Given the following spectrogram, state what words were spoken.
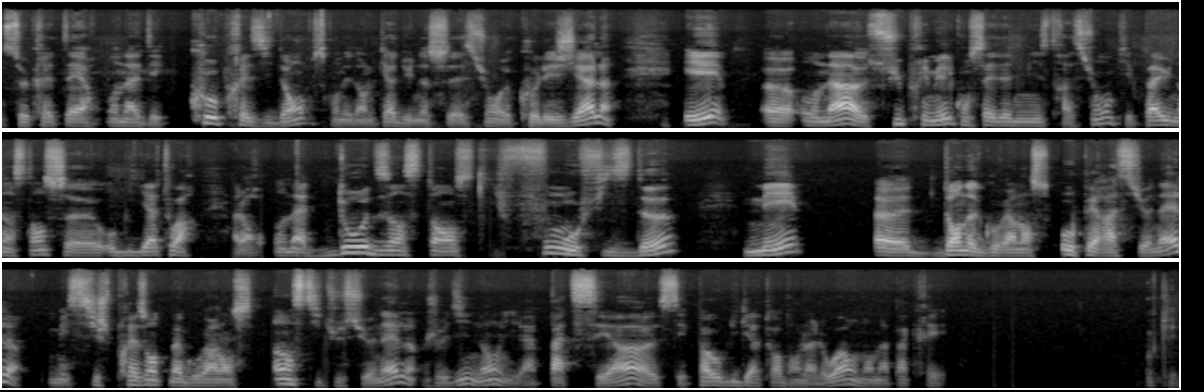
secrétaire, on a des coprésidents, parce qu'on est dans le cadre d'une association euh, collégiale, et euh, on a supprimé le conseil d'administration, qui n'est pas une instance obligatoire. Alors, on a d'autres instances qui font office d'eux, mais euh, dans notre gouvernance opérationnelle, mais si je présente ma gouvernance institutionnelle, je dis non, il n'y a pas de CA, euh, c'est pas obligatoire dans la loi, on n'en a pas créé. Ok.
